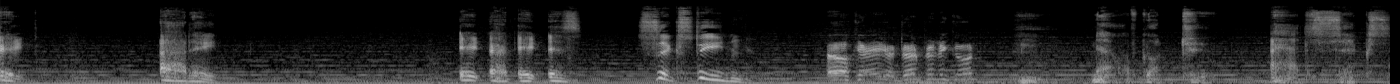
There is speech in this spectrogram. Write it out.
eight. Add eight. Eight add eight is sixteen. Okay, you're doing pretty good. Hmm. Now I've got two. Add six.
